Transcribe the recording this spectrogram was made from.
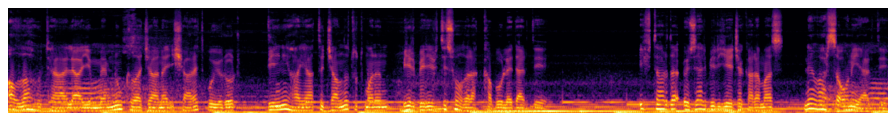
Allahu Teala'yı memnun kılacağına işaret buyurur, dini hayatı canlı tutmanın bir belirtisi olarak kabul ederdi. İftarda özel bir yiyecek aramaz, ne varsa onu yerdi.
